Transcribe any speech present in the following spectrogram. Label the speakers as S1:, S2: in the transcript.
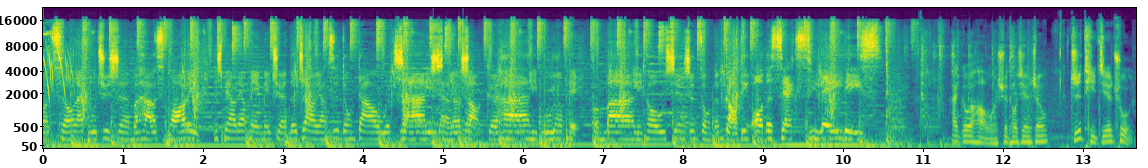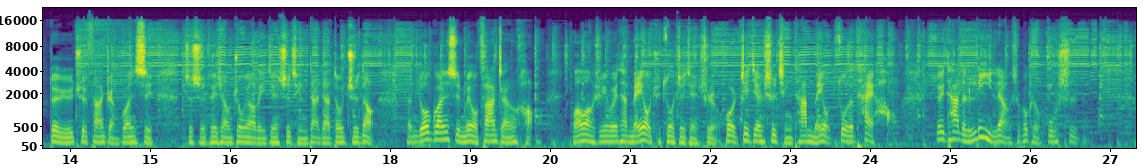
S1: 我从来不去什么 house party，那些漂亮妹妹全都照样自动到我家里。想要找个哈，你不用 pay for money，偷先生总能搞定 all the sexy ladies。
S2: 嗨，各位好，我是偷先生。肢体接触对于去发展关系，这是非常重要的一件事情，大家都知道。很多关系没有发展好，往往是因为他没有去做这件事，或者这件事情他没有做得太好，所以他的力量是不可忽视的。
